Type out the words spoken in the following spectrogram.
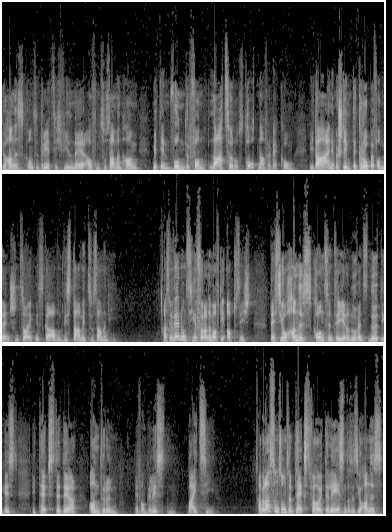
Johannes konzentriert sich vielmehr auf den Zusammenhang mit dem Wunder von Lazarus, Totenauferweckung, wie da eine bestimmte Gruppe von Menschen Zeugnis gab und wie es damit zusammenhing. Also wir werden uns hier vor allem auf die Absicht des Johannes konzentrieren und nur wenn es nötig ist, die Texte der anderen Evangelisten beiziehen. Aber lasst uns unseren Text für heute lesen. Das ist Johannes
